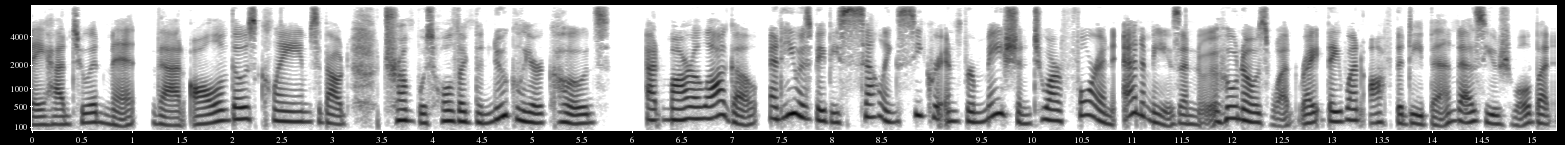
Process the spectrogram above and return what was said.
they had to admit that all of those claims about Trump was holding the nuclear codes at Mar-a-Lago, and he was maybe selling secret information to our foreign enemies and who knows what, right? They went off the deep end as usual, but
